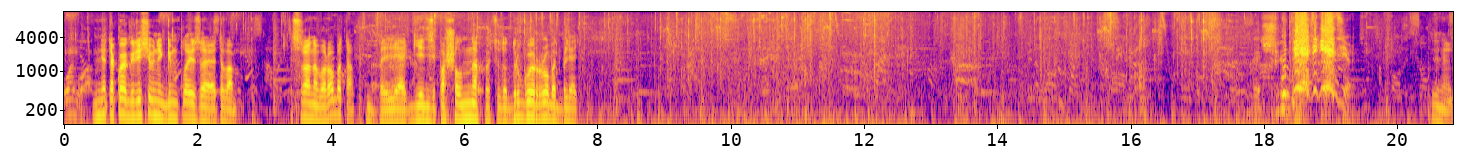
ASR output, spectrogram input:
Понял. У меня такой агрессивный геймплей из-за этого сраного робота. Блядь, Гензи, пошел нахуй отсюда. Другой робот, блядь. Убейте Гензи! Извиняюсь.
